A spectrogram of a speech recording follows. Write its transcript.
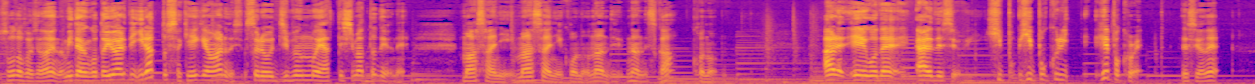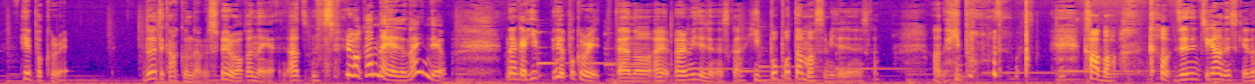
そうだからじゃないの？みたいなこと言われてイラッとした経験はあるんですよ。それを自分もやってしまったというね。まさに、まさにこの、なんで、なんですか？この、あれ、英語で、あれですよ。ヒポ、ヒポクリ、ヒポクレですよね。ヒポクレ。どうやって書くんだろう？スペルわかんないや。あ、スペルわかんないやじゃないんだよ。なんかヒ、ヒポクレってあの、あれ、あれ見たじゃないですか？ヒッポポタマスみたいじゃないですか？あの、ヒッポポタマス。カバー。カバー。全然違うんですけど。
